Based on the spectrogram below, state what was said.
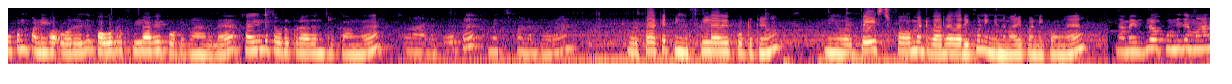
ஓப்பன் பண்ணிக்கலாம் ஒரு இது பவுடர் ஃபுல்லாகவே போட்டுக்கலாம் அதில் கையில் தொடக்கூடாதுன்னு இருக்காங்க. ஸோ நான் அதை போட்டு மிக்ஸ் பண்ண போகிறேன் ஒரு பேக்கெட் நீங்கள் ஃபுல்லாகவே போட்டுக்கலாம். நீங்கள் ஒரு பேஸ்ட் ஃபார்மேட் வர வரைக்கும் நீங்கள் இந்த மாதிரி பண்ணிக்கோங்க. நம்ம இவ்வளோ புனிதமான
